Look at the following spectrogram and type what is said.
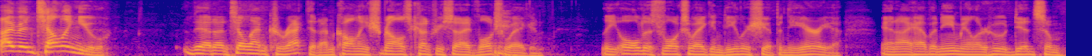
I've been telling you that until I'm corrected, I'm calling Schmelz Countryside Volkswagen the oldest Volkswagen dealership in the area. And I have an emailer who did some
